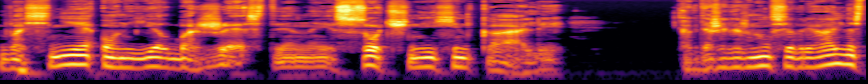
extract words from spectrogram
Во сне он ел божественные, сочные хинкали. Когда же вернулся в реальность,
